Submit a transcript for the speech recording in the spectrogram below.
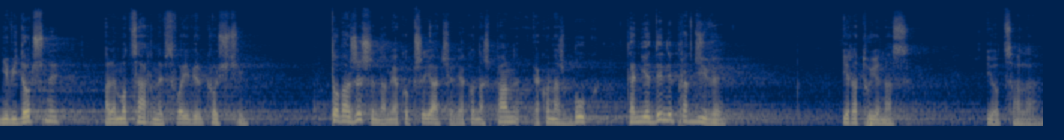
niewidoczny, ale mocarny w swojej wielkości. Towarzyszy nam jako przyjaciel, jako nasz Pan, jako nasz Bóg, ten jedyny prawdziwy i ratuje nas i ocala.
